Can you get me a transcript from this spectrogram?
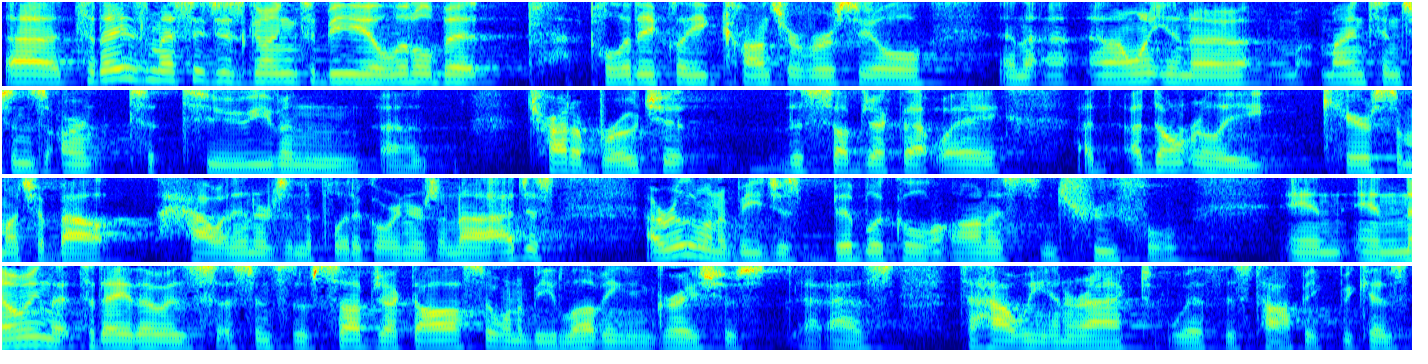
Uh, today's message is going to be a little bit politically controversial, and, I- and I want you to know my intentions aren't to, to even uh, try to broach it, this subject, that way. I, I don't really care so much about how it enters into political arenas or not. I just, I really want to be just biblical, honest, and truthful. And, and knowing that today, though, is a sensitive subject, I also want to be loving and gracious as to how we interact with this topic because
